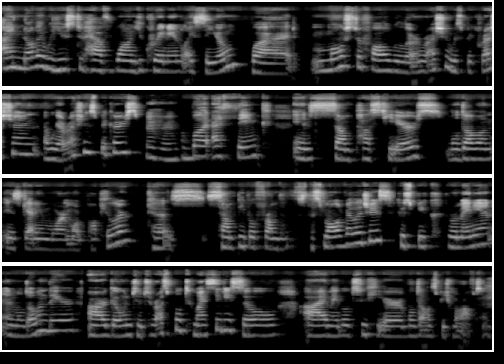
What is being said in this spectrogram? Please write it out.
I know that we used to have one Ukrainian lyceum, but most of all, we learn Russian. We speak Russian. We are Russian speakers. Mm-hmm. But I think in some past years, Moldovan is getting more and more popular because some people from the, the, smaller villages who speak Romanian and Moldovan there are going to Tiraspol, to my city, so I'm able to hear Moldovan speech more often.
